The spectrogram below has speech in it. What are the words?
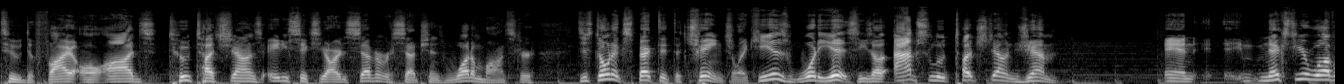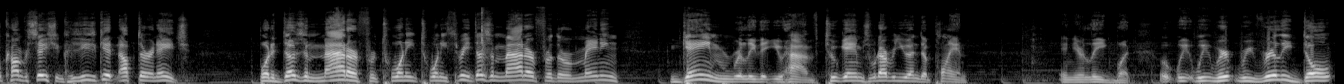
to defy all odds. Two touchdowns, 86 yards, seven receptions. What a monster. Just don't expect it to change. Like he is what he is. He's an absolute touchdown gem. And eh, next year we'll have a conversation because he's getting up there in age. But it doesn't matter for 2023. It doesn't matter for the remaining game, really, that you have. Two games, whatever you end up playing in your league. But we, we, we really don't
